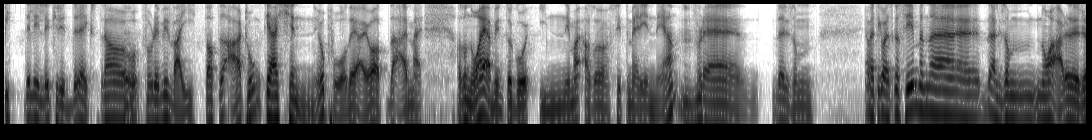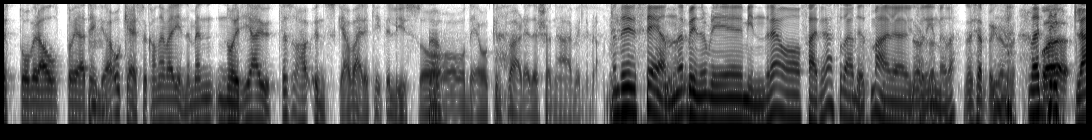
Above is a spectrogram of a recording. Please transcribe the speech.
bitte lille krydderet ekstra, og, fordi vi veit at det er tungt. Jeg kjenner jo på det, jeg jo, at det er meg Altså, nå har jeg begynt å gå inn i meg, altså sitte mer inne igjen, for det, det er liksom jeg vet ikke hva jeg skal si, men eh, det er liksom, nå er det rødt overalt, og jeg tenker ok, så kan jeg være inne. Men når jeg er ute, så ønsker jeg å være et lite lys, og, og det å kunne være det, det skjønner jeg er veldig bra. Men de scenene begynner å bli mindre og færre, så det er det som er eh, utfordringen med det. Det er kjempekrevende. Så det er drittlei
